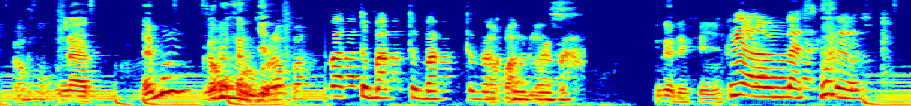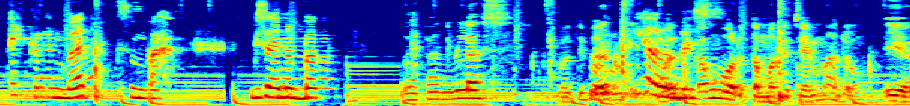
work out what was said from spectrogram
Kamu Nggak, emang kamu udah kerja? berapa? Tebak tebak tebak tebak umur 18. berapa? Enggak deh kayaknya. Iya 18 betul. Eh keren banget sumpah. Bisa nebak. 18. Berarti baru, Iya, berarti kamu baru tamat SMA dong? Iya.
